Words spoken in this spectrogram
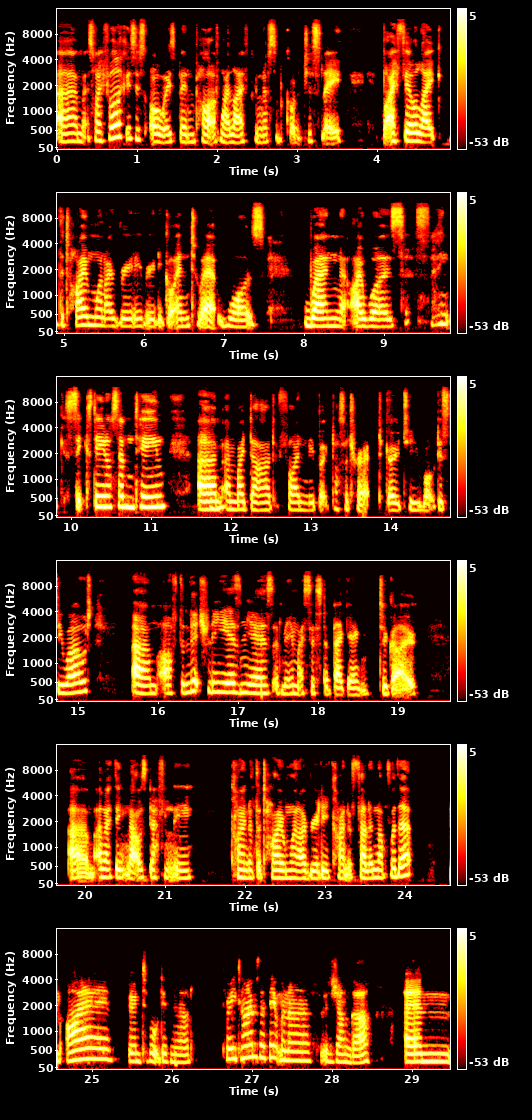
Um, so I feel like it's just always been part of my life, kind of subconsciously. But I feel like the time when I really, really got into it was when I was, I think, 16 or 17. Um, mm-hmm. and my dad finally booked us a trip to go to Walt Disney World um, after literally years and years of me and my sister begging to go. Um, and I think that was definitely kind of the time when I really kind of fell in love with it. I've been to Walt Disney World three times, I think, when I was younger. Um,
